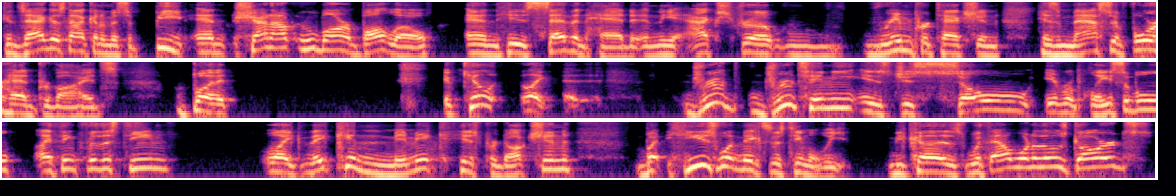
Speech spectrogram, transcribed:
Gonzaga's not going to miss a beat. And shout out Oumar Ballo and his seven head and the extra rim protection his massive forehead provides. But if kill like Drew Drew Timme is just so irreplaceable, I think, for this team. Like they can mimic his production, but he's what makes this team elite. Because without one of those guards,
